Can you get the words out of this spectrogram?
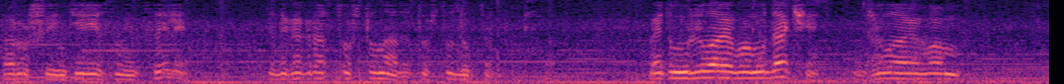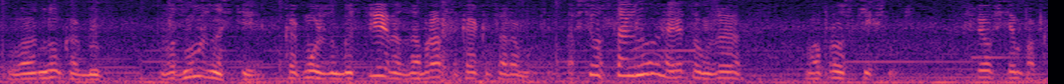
хорошие интересные цели, это как раз то, что надо, то, что доктор прописал. Поэтому желаю вам удачи, желаю вам ну, как бы, возможности как можно быстрее разобраться, как это работает. А все остальное это уже вопрос техники. Все, всем пока.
